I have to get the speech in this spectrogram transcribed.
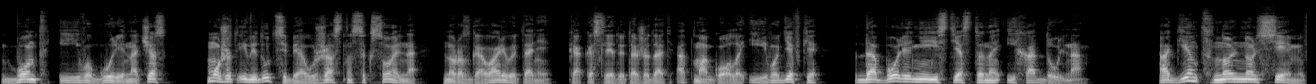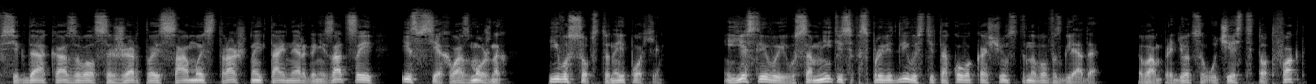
Бонд и его гури на час, может, и ведут себя ужасно сексуально, но разговаривают они, как и следует ожидать от Могола и его девки, да более неестественно и ходульно. Агент 007 всегда оказывался жертвой самой страшной тайной организации из всех возможных, его собственной эпохи. Если вы усомнитесь в справедливости такого кощунственного взгляда, вам придется учесть тот факт,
